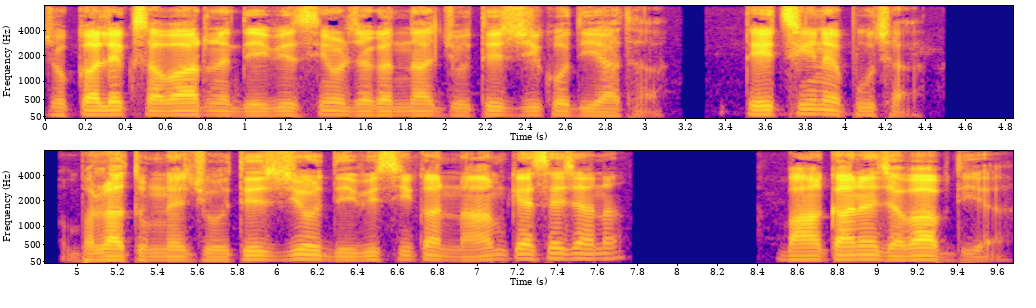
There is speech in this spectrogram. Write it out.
जो कल एक सवार ने देवी सिंह और जगन्नाथ ज्योतिष जी को दिया था। तेज सिंह ने पूछा, भला तुमने ज्योतिष जी और देवी सिंह का नाम कैसे जाना? बांका ने जवाब दिया,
